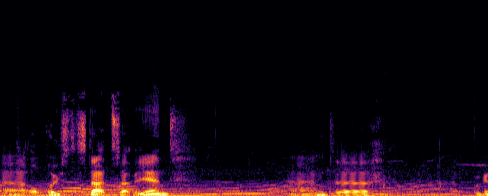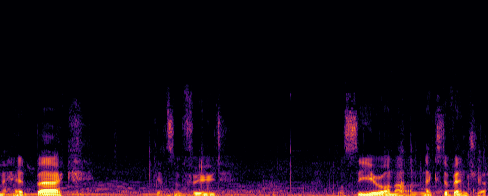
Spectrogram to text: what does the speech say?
Uh, I'll post the stats at the end and uh, we're gonna head back, get some food. We'll see you on our next adventure.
